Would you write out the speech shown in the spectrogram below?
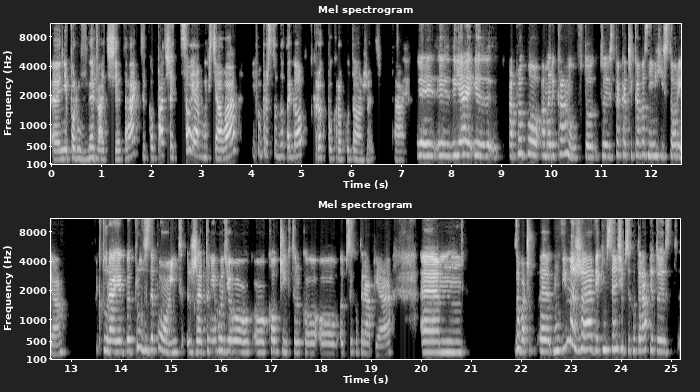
e, nie porównywać się, tak? tylko patrzeć, co ja bym chciała i po prostu do tego krok po kroku dążyć. Tak. E, e, ja, a propos Amerykanów, to, to jest taka ciekawa z nimi historia, która jakby proves the point, że to nie chodzi o, o coaching, tylko o, o psychoterapię. Um, Zobacz, e, mówimy, że w jakimś sensie psychoterapia to jest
